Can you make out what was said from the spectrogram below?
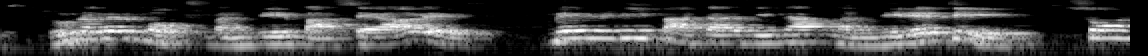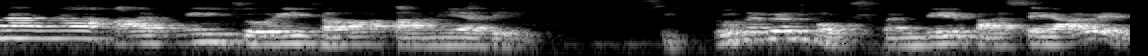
સિદ્ધુનગર મોક્ષ મંદિર પાસે આવેલ મેલડી માતાજીના મંદિરેથી સોનાના હારની ચોરી થવા પામી હતી. સિદ્ધુનગર મોક્ષ મંદિર પાસે આવેલ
